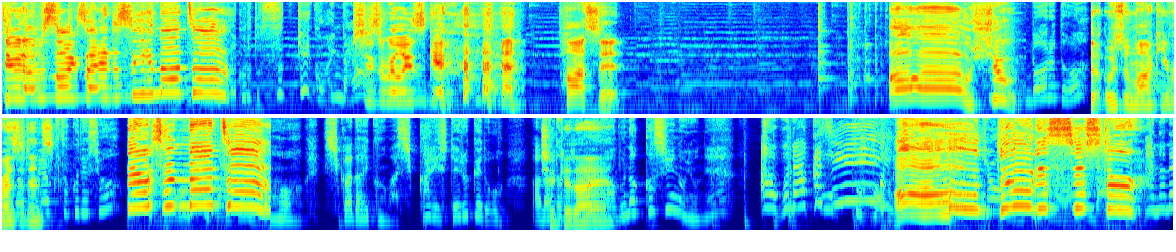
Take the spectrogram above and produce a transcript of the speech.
Dude, I'm so excited to see Hinata! She's really scared. Posset. Oh, shoot! The Uzumaki residence. There's Hinata! もう鹿大君はしっかりしてるけどあなたの宿題顔が危なっかしいのよね危なっかしい Oh, dude, his sister! あのね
